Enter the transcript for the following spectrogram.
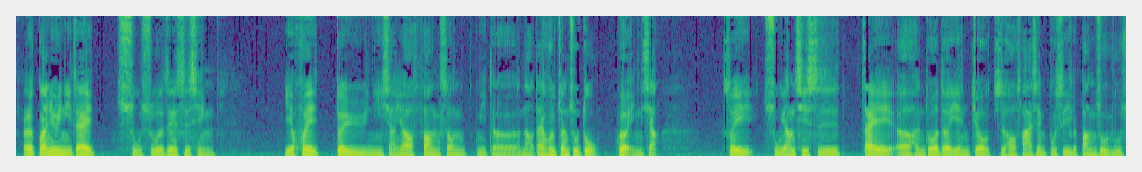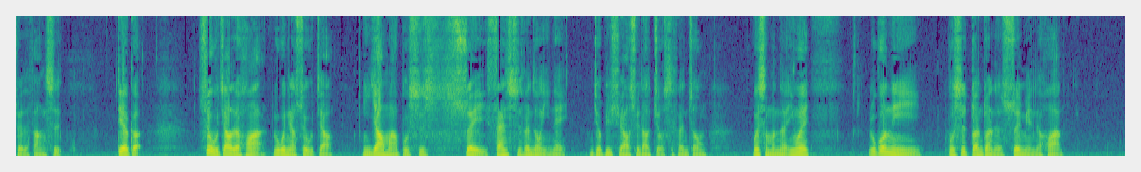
而关于你在数数的这件事情，也会对于你想要放松你的脑袋或专注度会有影响。所以数羊其实。在呃很多的研究之后，发现不是一个帮助入睡的方式。第二个，睡午觉的话，如果你要睡午觉，你要么不是睡三十分钟以内，你就必须要睡到九十分钟。为什么呢？因为如果你不是短短的睡眠的话，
